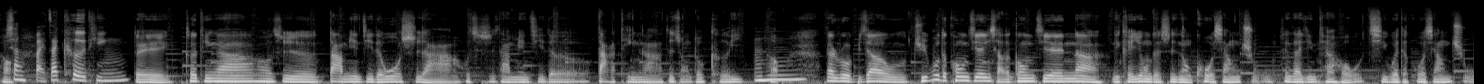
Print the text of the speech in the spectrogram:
哦，像摆在客厅，对，客厅啊，或是大面积的卧室啊，或者是大面积的大厅啊，这种都可以。好，嗯哼，那如果比较局部的空间、小的空间，那你可以用的是那种扩香烛，现在已经调好气味的扩香烛。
